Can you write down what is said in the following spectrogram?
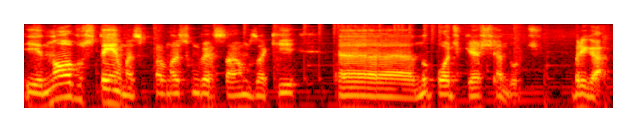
e novos temas para nós conversarmos aqui é, no podcast à noite. Obrigado.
